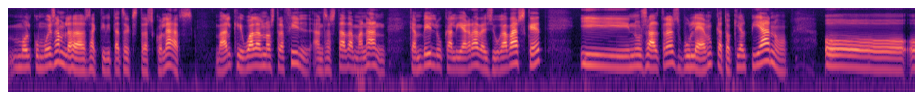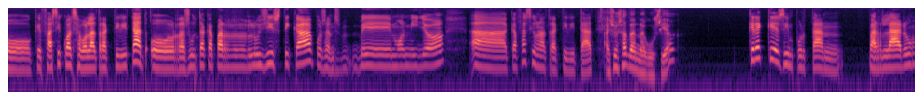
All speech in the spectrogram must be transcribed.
molt comú és amb les activitats extraescolars, val? que igual el nostre fill ens està demanant que amb ell el que li agrada és jugar a bàsquet i nosaltres volem que toqui el piano o, o que faci qualsevol altra activitat, o resulta que per logística doncs ens ve molt millor eh, que faci una altra activitat. Això s'ha de negociar? Crec que és important parlar-ho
